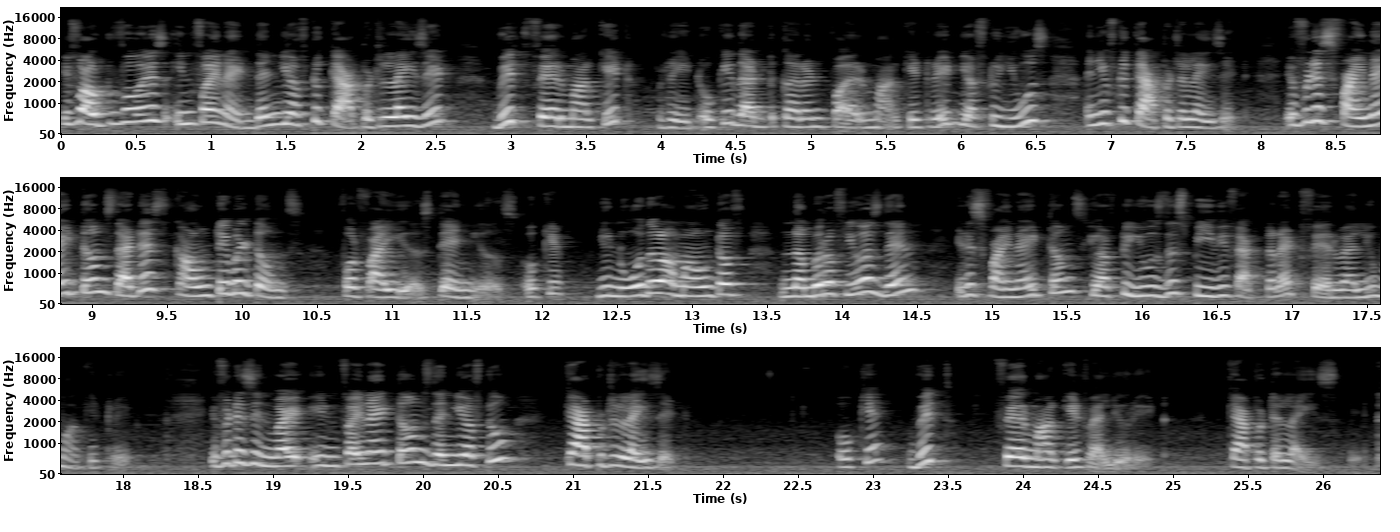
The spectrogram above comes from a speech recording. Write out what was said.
If outflow is infinite, then you have to capitalize it with fair market rate. Okay, that current fair market rate you have to use and you have to capitalize it. If it is finite terms, that is countable terms for 5 years, 10 years. Okay, you know the amount of number of years, then it is finite terms. You have to use this PV factor at fair value market rate. If it is infinite terms, then you have to capitalize it okay? With fair market value rate. Capitalize it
